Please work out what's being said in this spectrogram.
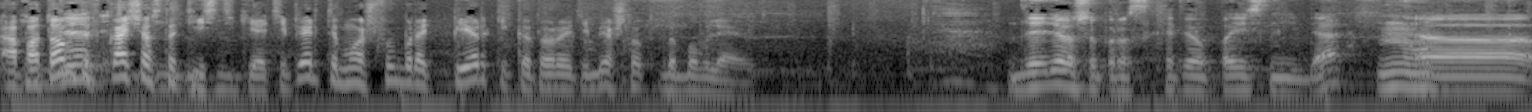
а потом для- ты вкачивал статистики, а теперь ты можешь выбрать перки, которые тебе что-то добавляют. Для Леши просто хотел пояснить, да? Ну. Э,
